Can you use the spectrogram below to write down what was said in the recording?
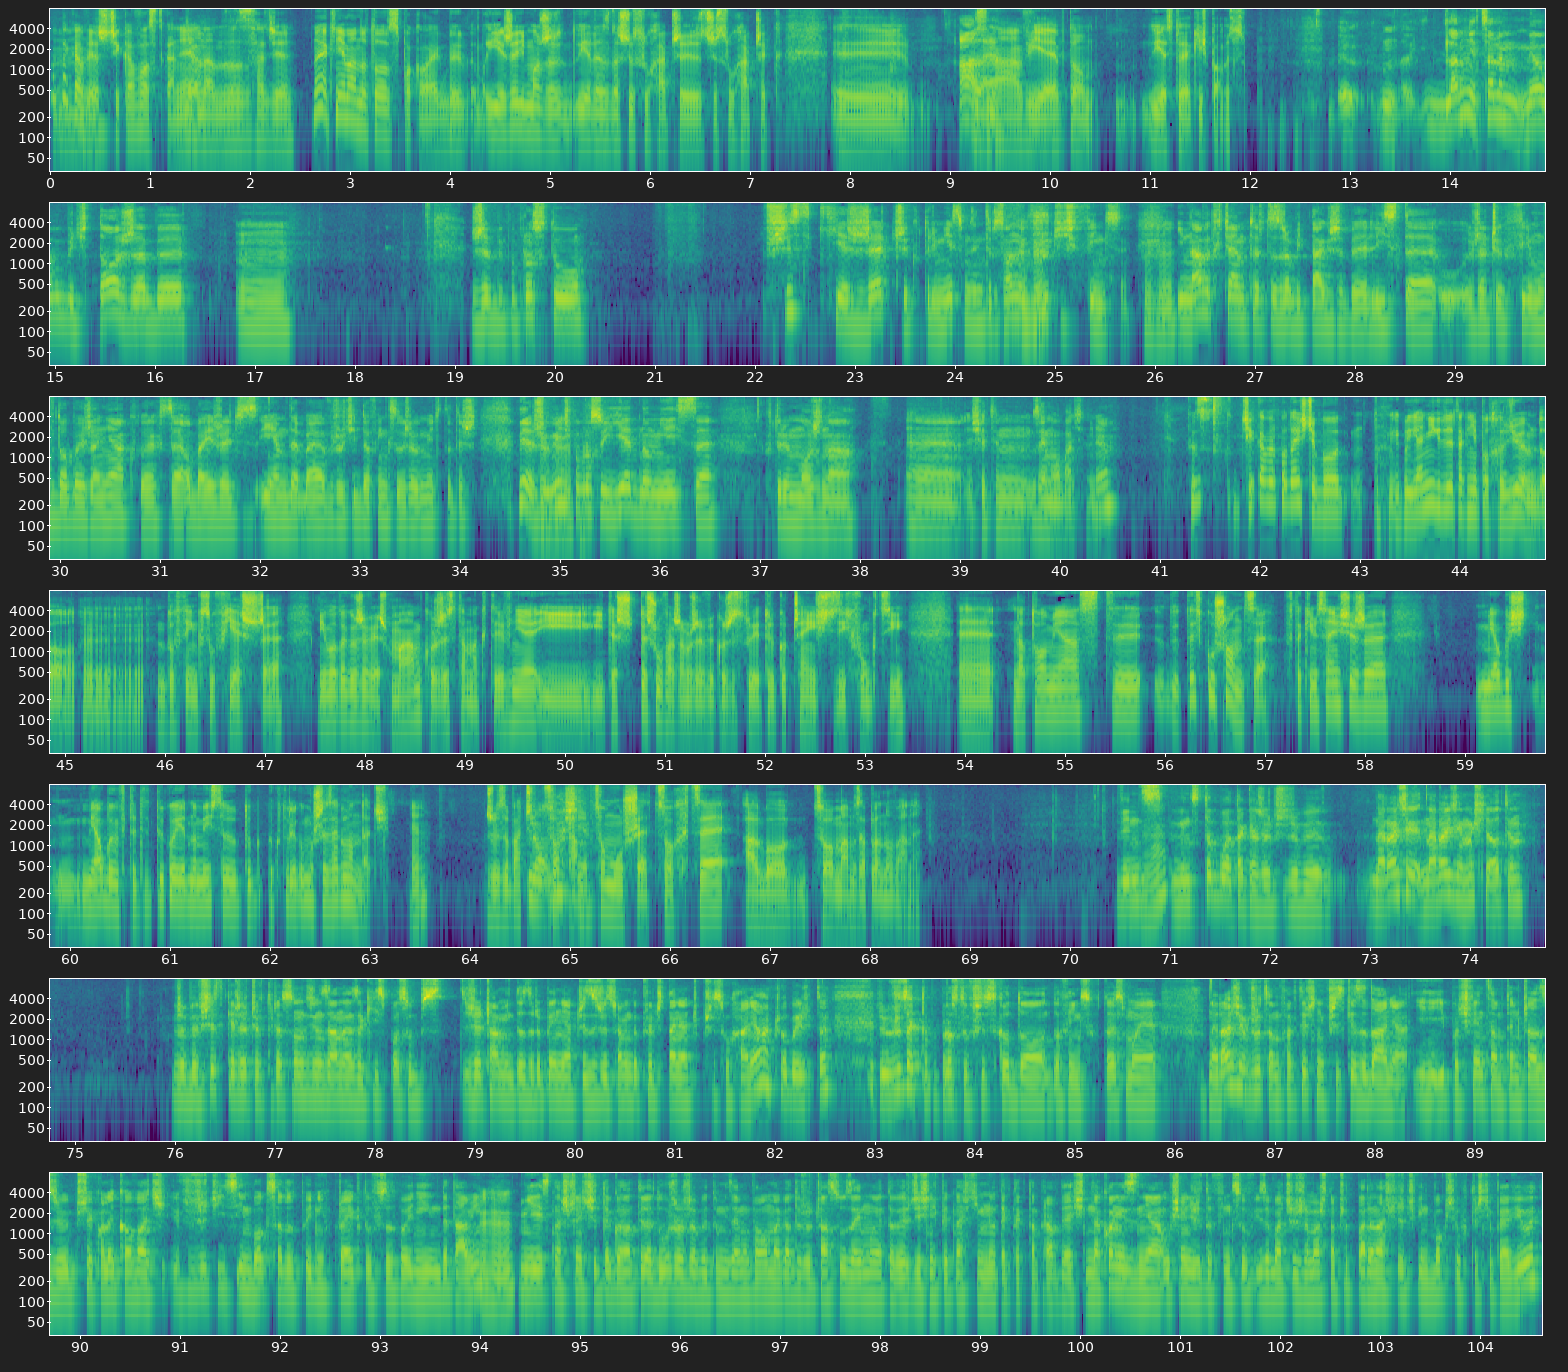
No taka wiesz, ciekawostka, nie? Na, na, zasadzie, no jak nie ma, no to spoko. Jakby, jeżeli może jeden z naszych słuchaczy czy słuchaczek yy, Ale... zna, wie, to jest to jakiś pomysł. Dla mnie celem miałoby być to, żeby mm, żeby po prostu wszystkie rzeczy, którymi jestem zainteresowany, mhm. wrzucić w Thingsy. Mhm. I nawet chciałem też to zrobić tak, żeby listę rzeczy, filmów do obejrzenia, które chcę obejrzeć z IMDB, wrzucić do Thingsów, żeby mieć to też, wiesz, żeby mhm. mieć po prostu jedno miejsce, w którym można e, się tym zajmować, no nie? To jest ciekawe podejście, bo jakby ja nigdy tak nie podchodziłem do, y, do Thingsów jeszcze, mimo tego, że wiesz, mam, korzystam aktywnie i, i też, też uważam, że wykorzystuję tylko część z ich funkcji. E, natomiast y, to jest kuszące w takim sensie, że miałbyś, miałbym wtedy tylko jedno miejsce, do, do którego muszę zaglądać, nie? Żeby zobaczyć, no, co właśnie. tam, co muszę, co chcę albo co mam zaplanowane. Więc, mhm. więc to była taka rzecz, żeby na razie, na razie myślę o tym, żeby wszystkie rzeczy, które są związane w jakiś sposób z rzeczami do zrobienia, czy z rzeczami do przeczytania, czy przesłuchania, czy obejrzenia, żeby wrzucać to po prostu wszystko do, do Thingsów. To jest moje... Na razie wrzucam faktycznie wszystkie zadania i, i poświęcam ten czas, żeby przekolejkować, wrzucić z inboxa do odpowiednich projektów z odpowiednimi datami. Mhm. Nie jest na szczęście tego na tyle dużo, żeby to mi zajmowało mega dużo czasu. Zajmuje to wiesz 10-15 minutek tak naprawdę. Jeśli na koniec dnia usiądziesz do Thingsów i zobaczysz, że masz na przykład paręnaście rzeczy w inboxie, które się pojawiły,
